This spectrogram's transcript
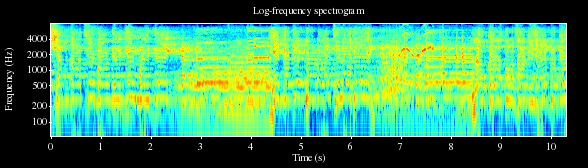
शब्दाची बांधिलकी मैत्री ही कधी तोडायची नाही. लवकरच तुमचा विजय पक्का.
